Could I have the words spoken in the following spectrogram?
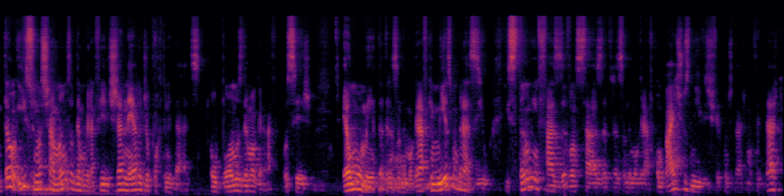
Então, isso nós chamamos a demografia de janela de oportunidades, ou bônus demográfico, ou seja, é o momento da transição demográfica, e mesmo o Brasil, estando em fases avançadas da transição demográfica, com baixos níveis de fecundidade e mortalidade,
